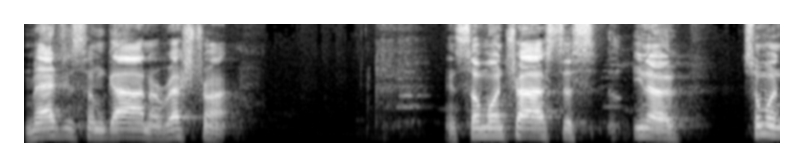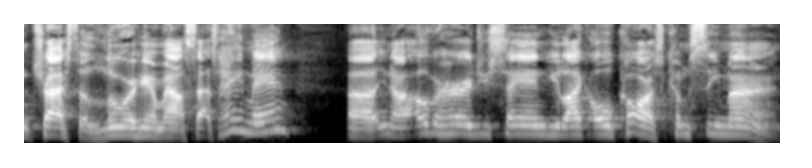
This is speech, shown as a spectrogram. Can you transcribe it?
Imagine some guy in a restaurant and someone tries to, you know, someone tries to lure him outside. Say, hey, man, uh, you know, I overheard you saying you like old cars. Come see mine.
